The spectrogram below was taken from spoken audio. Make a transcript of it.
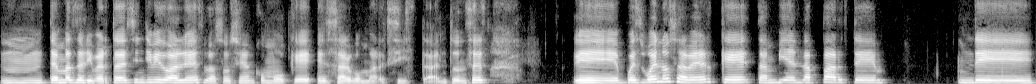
Mm, temas de libertades individuales lo asocian como que es algo marxista. Entonces, eh, pues bueno saber que también la parte de,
